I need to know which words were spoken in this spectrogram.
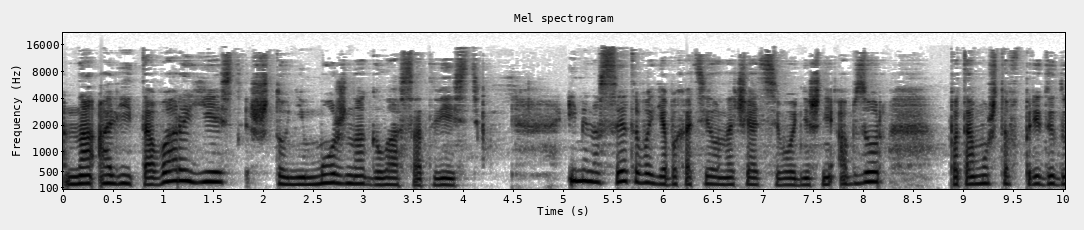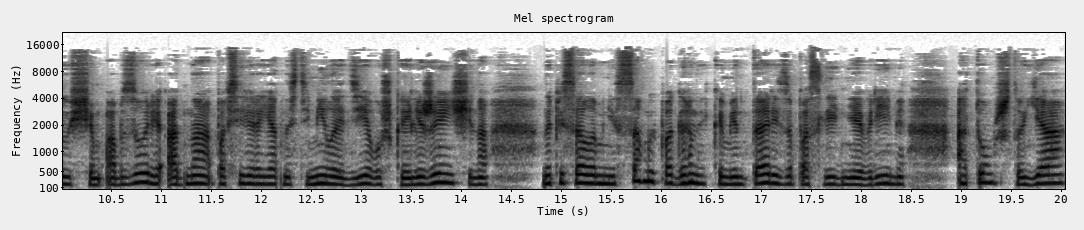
«На Али товары есть, что не можно глаз отвесть». Именно с этого я бы хотела начать сегодняшний обзор – потому что в предыдущем обзоре одна, по всей вероятности, милая девушка или женщина написала мне самый поганый комментарий за последнее время о том, что я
